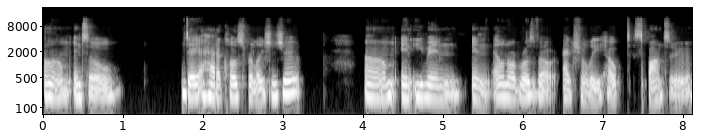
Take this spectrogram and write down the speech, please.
Um, and so they had a close relationship. Um, and even and Eleanor Roosevelt actually helped sponsor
